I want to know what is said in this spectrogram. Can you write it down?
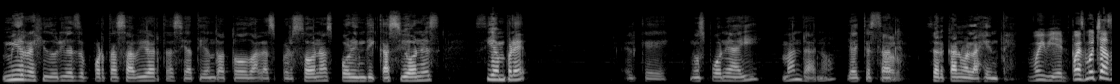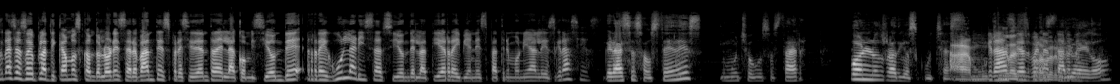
Mi regiduría es de puertas abiertas y atiendo a todas las personas por indicaciones. Siempre el que nos pone ahí manda, ¿no? Y hay que estar cercano a la gente. Muy bien, pues muchas gracias. Hoy platicamos con Dolores Cervantes, presidenta de la Comisión de Regularización de la Tierra y Bienes Patrimoniales. Gracias. Gracias a ustedes y mucho gusto estar con los radioescuchas. Ah, gracias, buenas tardes. Luego.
